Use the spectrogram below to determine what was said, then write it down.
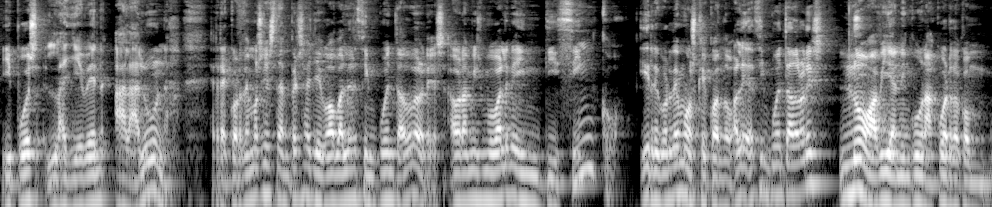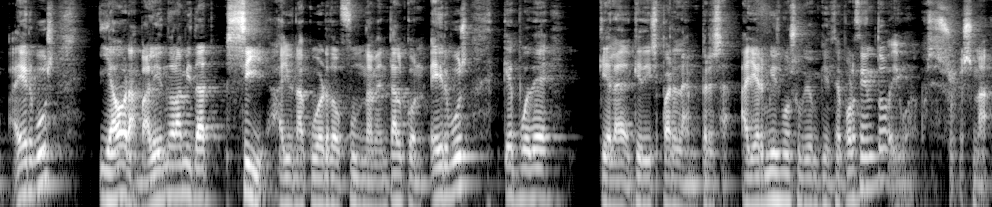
y pues la lleven a la luna. Recordemos que esta empresa llegó a valer 50 dólares, ahora mismo vale 25. Y recordemos que cuando valía 50 dólares no había ningún acuerdo con Airbus y ahora, valiendo la mitad, sí hay un acuerdo fundamental con Airbus que puede que, la, que dispare la empresa. Ayer mismo subió un 15% y bueno, pues eso es una...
